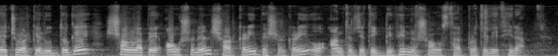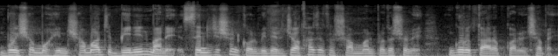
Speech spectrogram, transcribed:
নেটওয়ার্কের উদ্যোগে সংলাপে অংশ নেন সরকারি, বেসরকারি ও আন্তর্জাতিক বিভিন্ন সংস্থার প্রতিনিধিরা। বৈষম্যহীন সমাজ বিনির্মাণে স্যানিটেশন কর্মীদের যথাযথ সম্মান প্রদর্শনে গুরুত্ব আরোপ করেন সবাই।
